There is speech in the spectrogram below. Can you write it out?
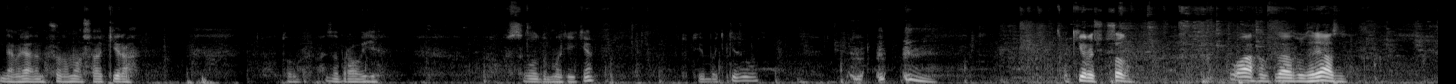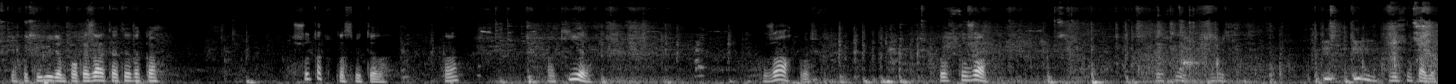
Йдемо глянемо, що там наша Акіра. То забрав її в село до Марійки. Тут її батьки живуть. Акірочка, що там? Вах, тут, грязно. Я хочу людям показати, а ти така. Що так тут насмітила? А? Акіра. Жах просто. Просто жах. Просто, Дивись в кадр.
